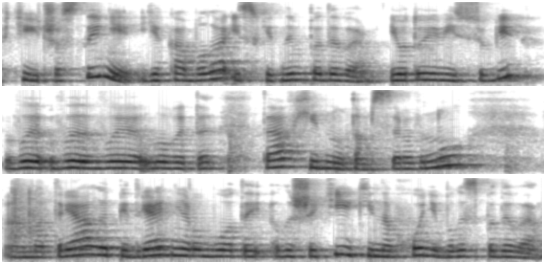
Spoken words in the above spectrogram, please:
в тій частині, яка була із вхідним ПДВ. І от уявіть собі, ви, ви, ви ловите та вхідну там сировину, матеріали, підрядні роботи, лише ті, які на вході були з ПДВ. Е,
